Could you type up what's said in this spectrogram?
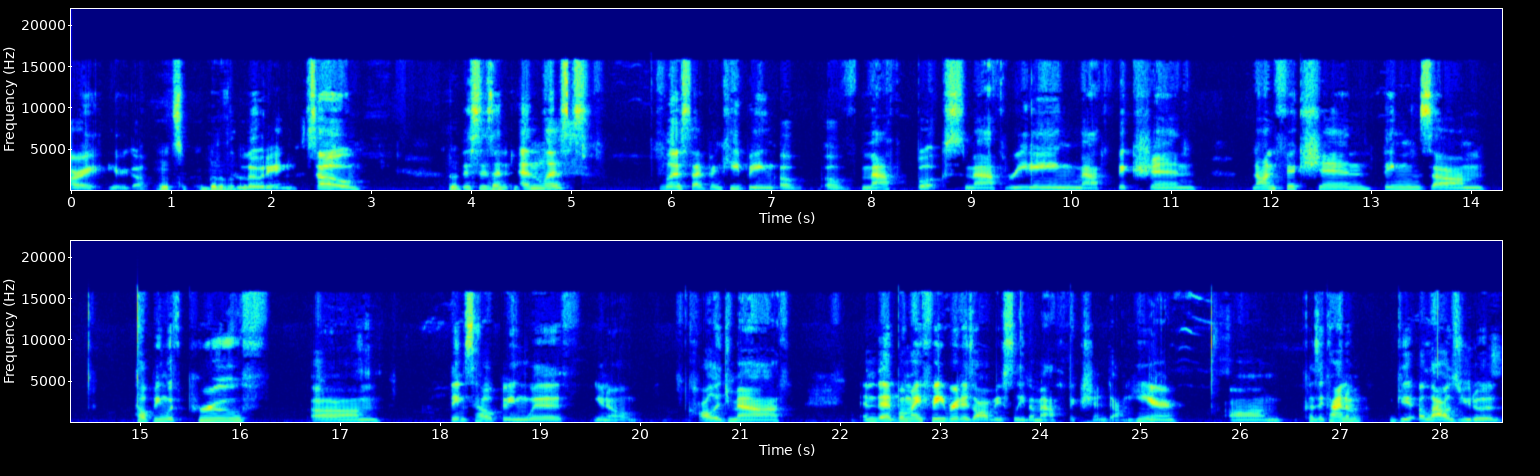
All right, here you go. It's a bit of a Loading. So Good. this is Thank an you. endless list I've been keeping of of math books, math reading, math fiction, nonfiction, things um, helping with proof, um, things helping with you know college math, and then but my favorite is obviously the math fiction down here because it kind of get, allows you to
